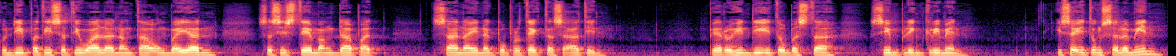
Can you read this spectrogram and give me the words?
kundi pati sa tiwala ng taong bayan sa sistemang dapat sana'y nagpoprotekta sa atin. Pero hindi ito basta simpleng krimen. Isa itong salamin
